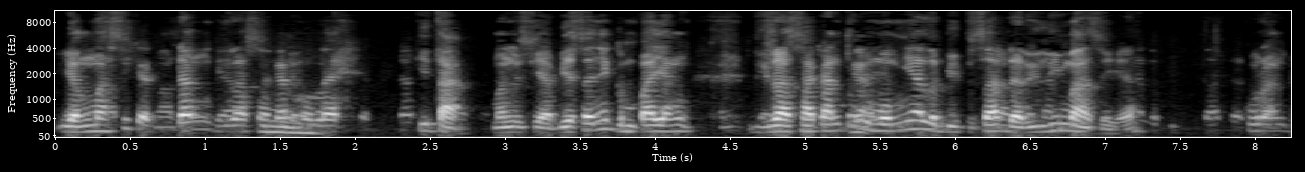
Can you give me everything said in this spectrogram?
yang masih kadang dirasakan oleh kita manusia. Biasanya gempa yang dirasakan itu umumnya lebih besar dari 5 sih ya. Kurang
